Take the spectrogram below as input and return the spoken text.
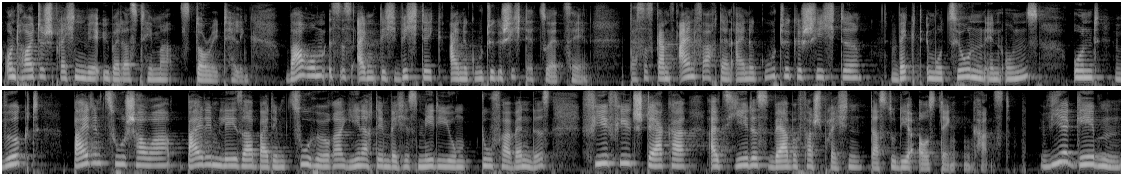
und heute sprechen wir über das Thema Storytelling. Warum ist es eigentlich wichtig, eine gute Geschichte zu erzählen? Das ist ganz einfach, denn eine gute Geschichte weckt Emotionen in uns und wirkt bei dem Zuschauer, bei dem Leser, bei dem Zuhörer, je nachdem welches Medium du verwendest, viel, viel stärker als jedes Werbeversprechen, das du dir ausdenken kannst. Wir geben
